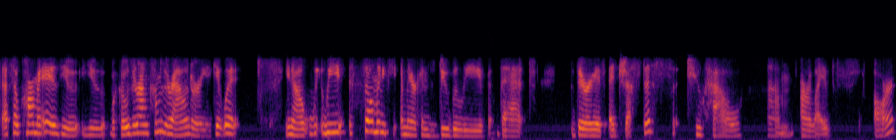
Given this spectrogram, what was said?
that's how karma is. You you what goes around comes around, or you get what, you know. We, we so many Americans do believe that there is a justice to how um, our lives are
